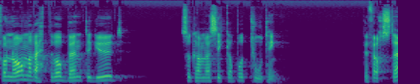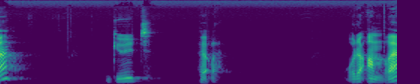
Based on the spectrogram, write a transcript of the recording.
For når vi retter vår bønn til Gud, så kan vi være sikre på to ting. Det første Gud hører. Og det andre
